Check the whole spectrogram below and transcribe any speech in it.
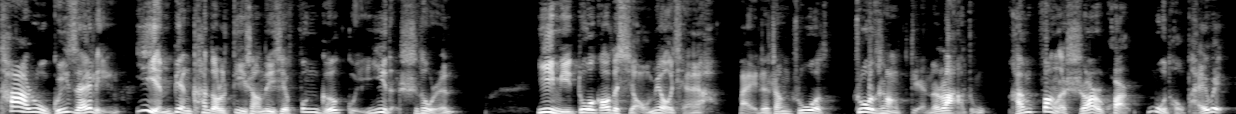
踏入鬼仔岭，一眼便看到了地上那些风格诡异的石头人。一米多高的小庙前啊，摆着张桌子，桌子上点着蜡烛，还放了十二块木头牌位。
